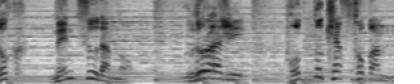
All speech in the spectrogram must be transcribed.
続、メンツー団のウドラジ、ポッドキャスト版。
